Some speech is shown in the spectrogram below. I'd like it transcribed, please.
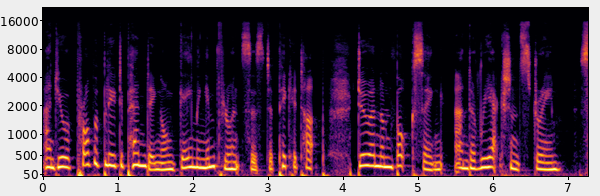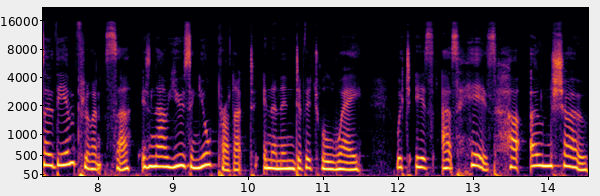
and you are probably depending on gaming influencers to pick it up, do an unboxing and a reaction stream. So the influencer is now using your product in an individual way, which is as his, her own show,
